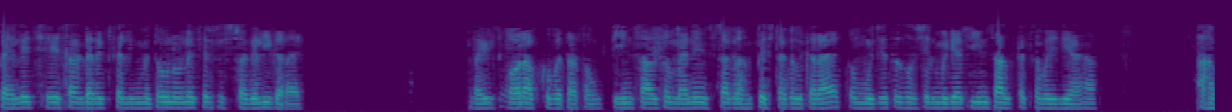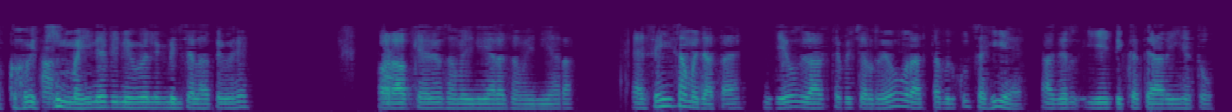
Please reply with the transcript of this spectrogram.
पहले छह साल डायरेक्ट सेलिंग में तो उन्होंने सिर्फ़ स्ट्रगल ही कराए है। राइट और हम्म, आपको बताता हूँ तीन साल तो मैंने इंस्टाग्राम पे स्ट्रगल करा है तो मुझे तो सोशल मीडिया तीन साल तक समझ नहीं आया। आपको अभी हाँ। तीन महीने भी नहीं हुए लिंक्डइन चलाते हुए। और हाँ। आप कह रहे हो समझ नहीं आ रहा समझ नहीं आ रहा। ऐसे ही समझ आता है। ये उस रास्ते पे चल रहे हो वो रास्ता बिल्कुल सही है। अगर ये दिक्कतें आ रही हैं तो।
